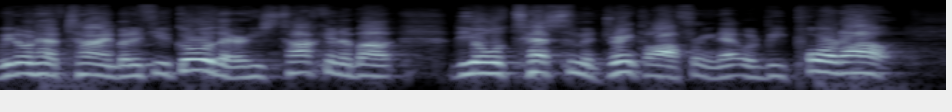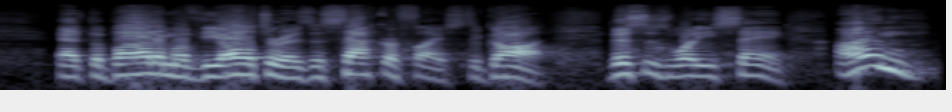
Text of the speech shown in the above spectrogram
we don't have time, but if you go there, he's talking about the Old Testament drink offering that would be poured out at the bottom of the altar as a sacrifice to God. This is what he's saying. I'm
